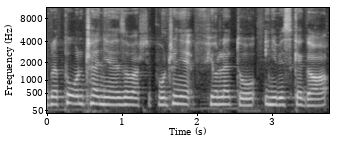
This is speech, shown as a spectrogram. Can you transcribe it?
W ogóle połączenie, zobaczcie, połączenie fioletu i niebieskiego.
